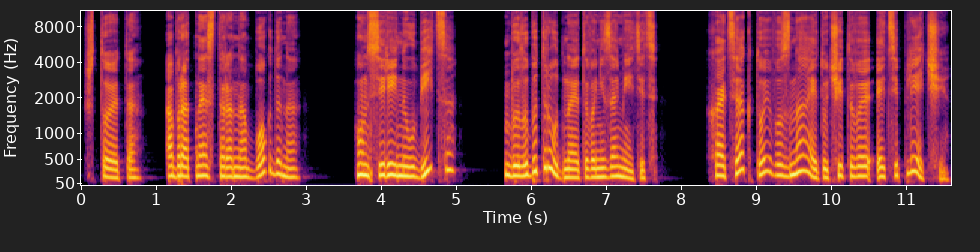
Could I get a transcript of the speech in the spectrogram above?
что это? Обратная сторона Богдана? Он серийный убийца? Было бы трудно этого не заметить. Хотя кто его знает, учитывая эти плечи?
